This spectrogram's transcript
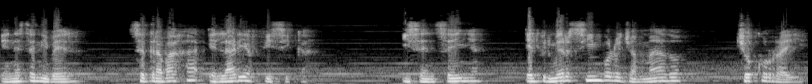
En este nivel se trabaja el área física y se enseña el primer símbolo llamado Chokurei.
